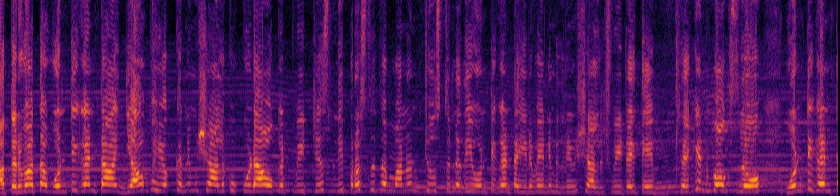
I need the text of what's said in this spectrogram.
ఆ తర్వాత ఒంటి గంట యాభై ఒక్క నిమిషాలకు కూడా ఒక ట్వీట్ చేసింది. ప్రస్తుతం మనం చూస్తున్నది ఒంటి గంట ఇరవై ఎనిమిది నిమిషాల ట్వీట్. అయితే సెకండ్ బాక్స్లో ఒంటి గంట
